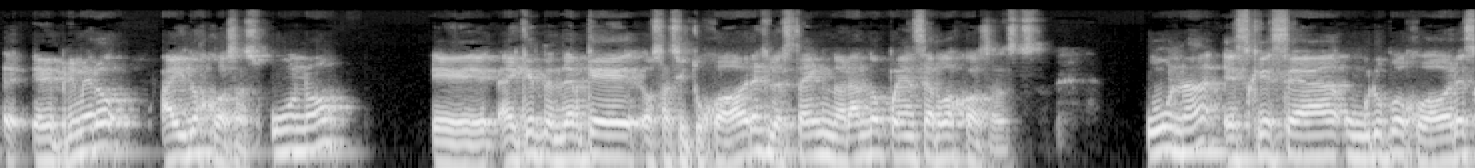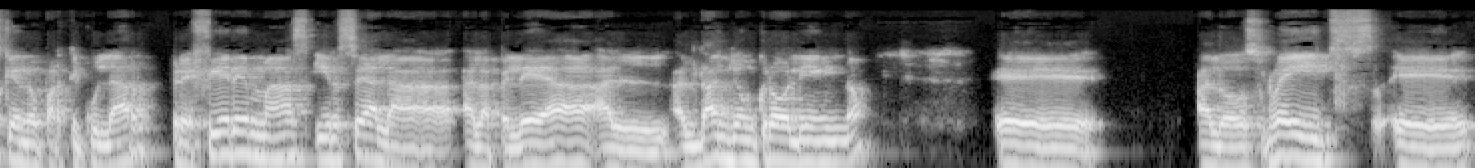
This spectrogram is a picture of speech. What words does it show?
Eh, primero, hay dos cosas. Uno, eh, hay que entender que, o sea, si tus jugadores lo están ignorando, pueden ser dos cosas. Una es que sea un grupo de jugadores que en lo particular prefiere más irse a la, a la pelea, al, al, dungeon crawling, ¿no? Eh, a los raids. Eh,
